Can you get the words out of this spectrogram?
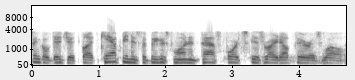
single digit, but camping is the biggest one and passports is right up there as well.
